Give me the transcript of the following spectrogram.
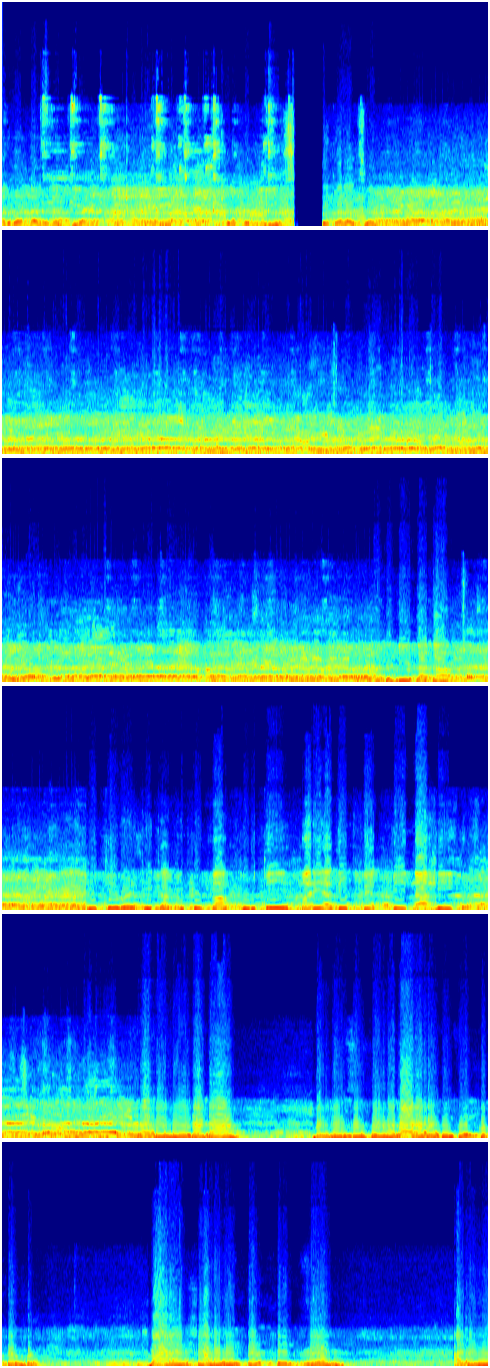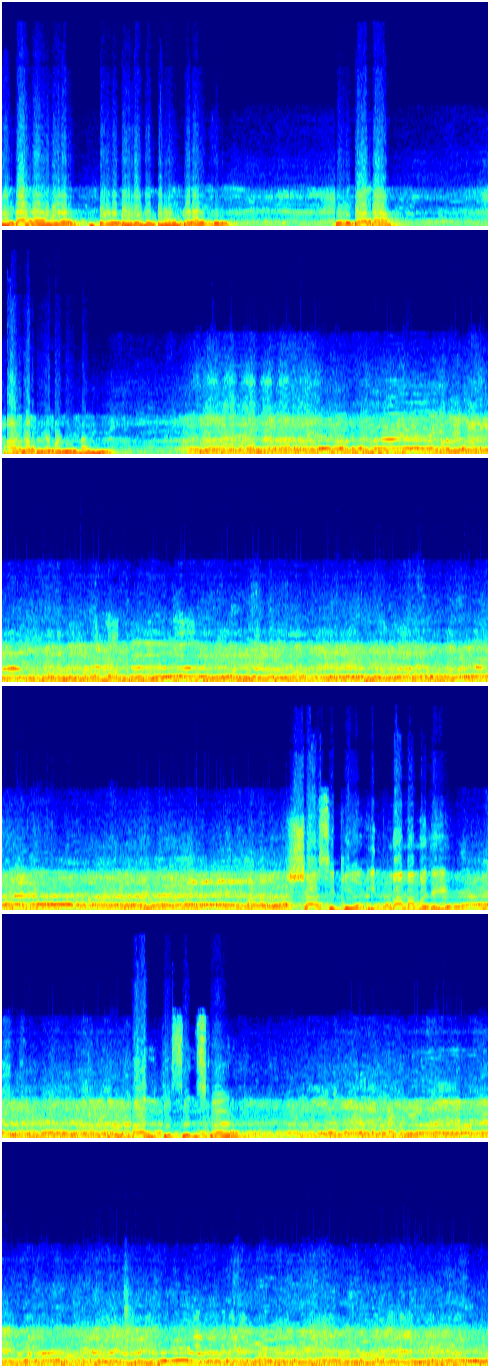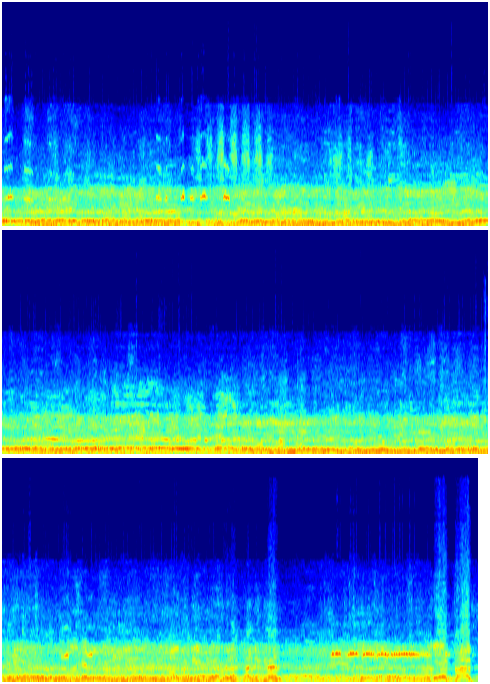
सर्वांना विनंती आहे की प्लीज करायचं. आदरणीय दादा ही केवळ एका कुटुंबापुरती मर्यादित व्यक्ती नाही. तर आदरणीय दादा म्हणजे संपूर्ण बारामतीचे एक कुटुंब. महाराष्ट्रामध्ये प्रत्येक जण अजूनही दादांवर भरभरून प्रेम करायचे. हे दादा आज आपल्यामध्ये नाहीये. शासकीय इतमामामध्ये अंत्यसंस्कार ए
